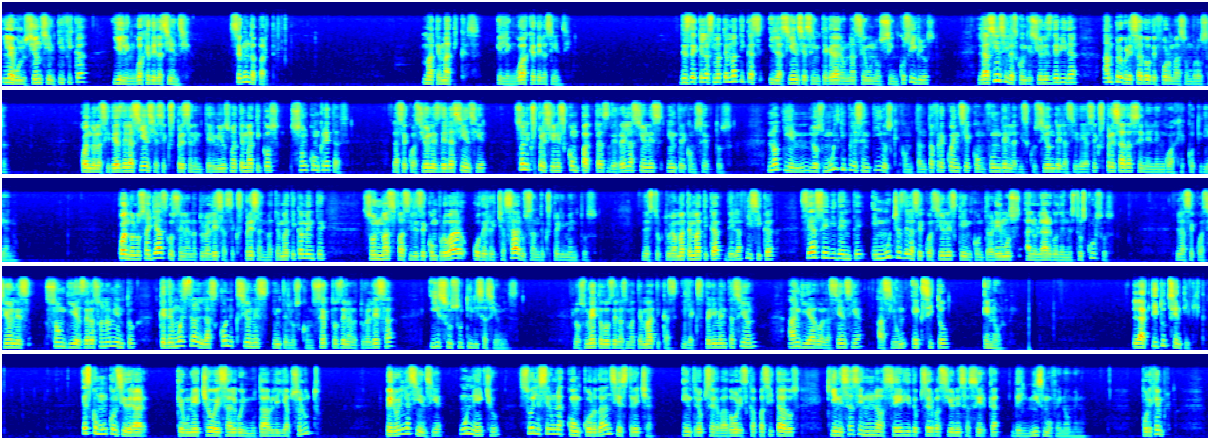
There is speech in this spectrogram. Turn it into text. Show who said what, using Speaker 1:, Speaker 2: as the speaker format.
Speaker 1: La evolución científica y el lenguaje de la ciencia. Segunda parte. Matemáticas. El lenguaje de la ciencia. Desde que las matemáticas y la ciencia se integraron hace unos cinco siglos, la ciencia y las condiciones de vida han progresado de forma asombrosa. Cuando las ideas de la ciencia se expresan en términos matemáticos, son concretas. Las ecuaciones de la ciencia son expresiones compactas de relaciones entre conceptos, no tienen los múltiples sentidos que con tanta frecuencia confunden la discusión de las ideas expresadas en el lenguaje cotidiano. Cuando los hallazgos en la naturaleza se expresan matemáticamente, son más fáciles de comprobar o de rechazar usando experimentos. La estructura matemática de la física se hace evidente en muchas de las ecuaciones que encontraremos a lo largo de nuestros cursos. Las ecuaciones son guías de razonamiento que demuestran las conexiones entre los conceptos de la naturaleza y sus utilizaciones. Los métodos de las matemáticas y la experimentación han guiado a la ciencia hacia un éxito enorme. La actitud científica. Es común considerar que un hecho es algo inmutable y absoluto, pero en la ciencia un hecho suele ser una concordancia estrecha entre observadores capacitados quienes hacen una serie de observaciones acerca del mismo fenómeno. Por ejemplo,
